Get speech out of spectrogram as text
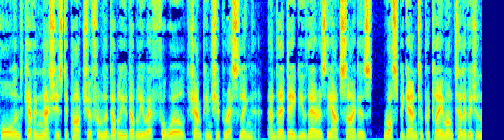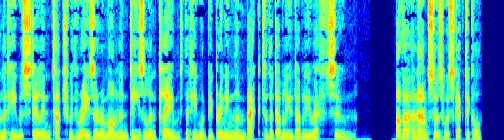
Hall and Kevin Nash's departure from the WWF for World Championship Wrestling, and their debut there as the Outsiders, Ross began to proclaim on television that he was still in touch with Razor Ramon and Diesel and claimed that he would be bringing them back to the WWF soon. Other announcers were skeptical,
